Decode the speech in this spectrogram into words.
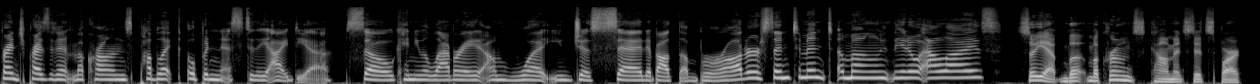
French President Macron's public openness to the idea. So, can you elaborate on what you just said about the broader sentiment among NATO allies? So, yeah, M- Macron's comments did spark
